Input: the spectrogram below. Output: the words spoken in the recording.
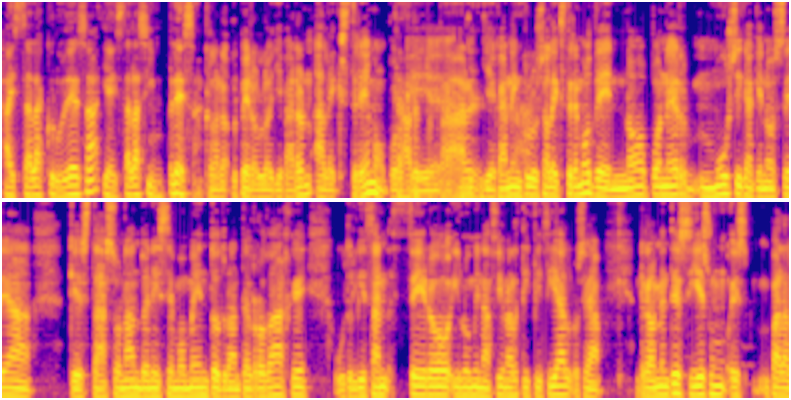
ahí está la crudeza y ahí está la simpleza. Claro, pero lo llevaron al extremo, porque llegan incluso al extremo de no poner música que no sea que está sonando en ese momento durante el rodaje, utilizan cero iluminación artificial, o sea, realmente sí es un, es para,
